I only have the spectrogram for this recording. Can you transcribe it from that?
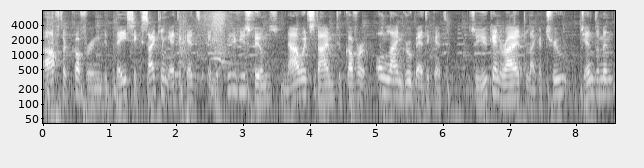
After covering the basic cycling etiquette in the previous films, now it's time to cover online group etiquette, so you can ride like a true gentleman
